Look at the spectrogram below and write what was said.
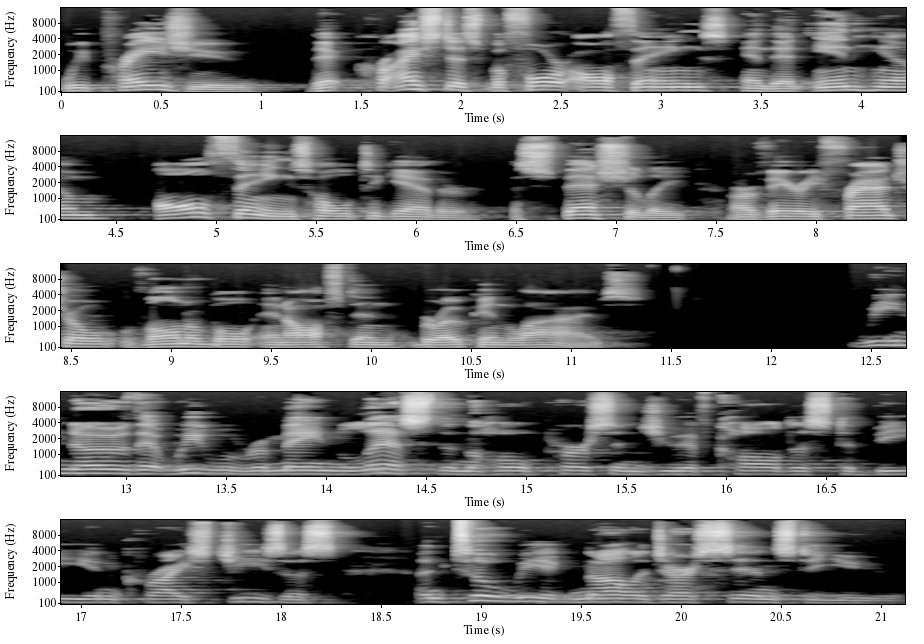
We praise you that Christ is before all things and that in him all things hold together, especially our very fragile, vulnerable, and often broken lives. We know that we will remain less than the whole persons you have called us to be in Christ Jesus until we acknowledge our sins to you.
